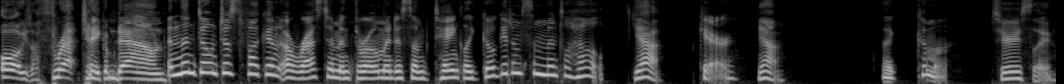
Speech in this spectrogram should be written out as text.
oh he's a threat take him down And then don't just fucking arrest him and throw him into some tank. Like, go get him some mental health yeah care. yeah Like, come on. seriously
